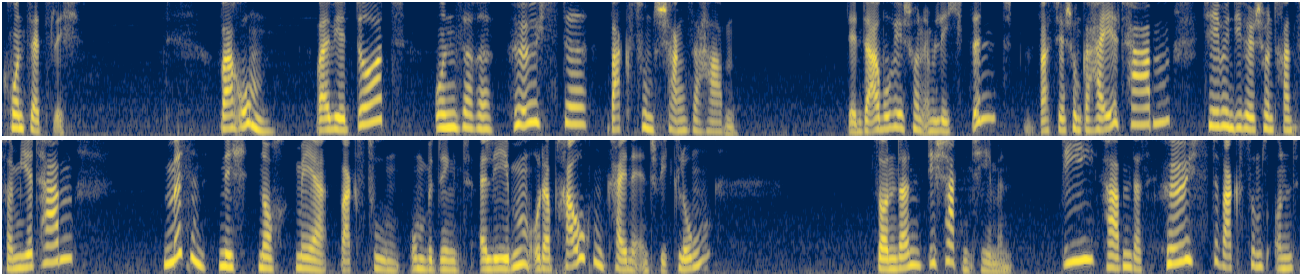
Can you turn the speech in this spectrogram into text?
grundsätzlich. Warum? Weil wir dort unsere höchste Wachstumschance haben. Denn da, wo wir schon im Licht sind, was wir schon geheilt haben, Themen, die wir schon transformiert haben, müssen nicht noch mehr Wachstum unbedingt erleben oder brauchen keine Entwicklung, sondern die Schattenthemen. Die haben das höchste Wachstums- und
